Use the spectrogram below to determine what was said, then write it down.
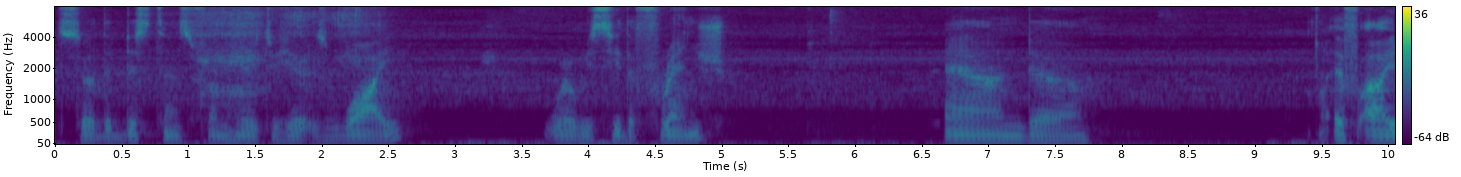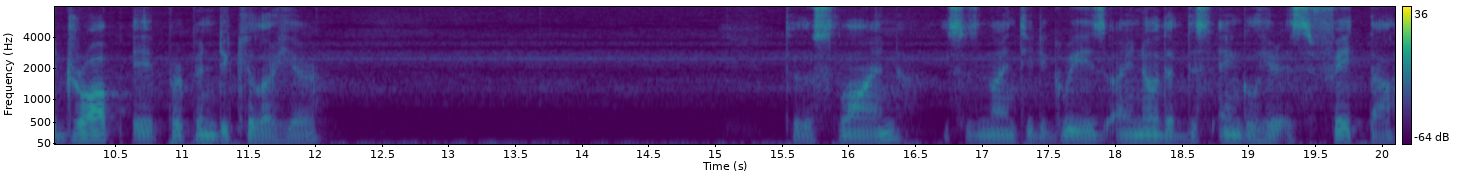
So the distance from here to here is y where we see the fringe and uh, if I drop a perpendicular here to this line this is 90 degrees I know that this angle here is theta.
